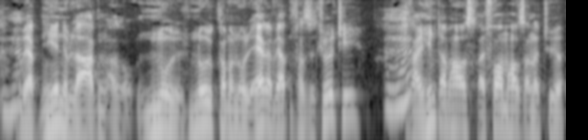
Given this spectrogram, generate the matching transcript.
Mhm. Wir hatten hier in dem Laden also null, 0,0 Ärger. Wir hatten zwar Security, Mhm. drei hinterm Haus, drei vorm Haus an der Tür,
